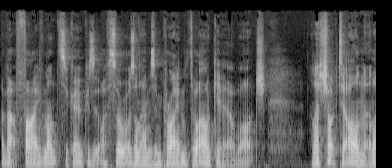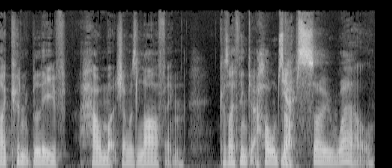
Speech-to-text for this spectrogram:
about five months ago because I saw it was on Amazon Prime and thought I'll give it a watch. And I chucked it on and I couldn't believe how much I was laughing because I think it holds up so well.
